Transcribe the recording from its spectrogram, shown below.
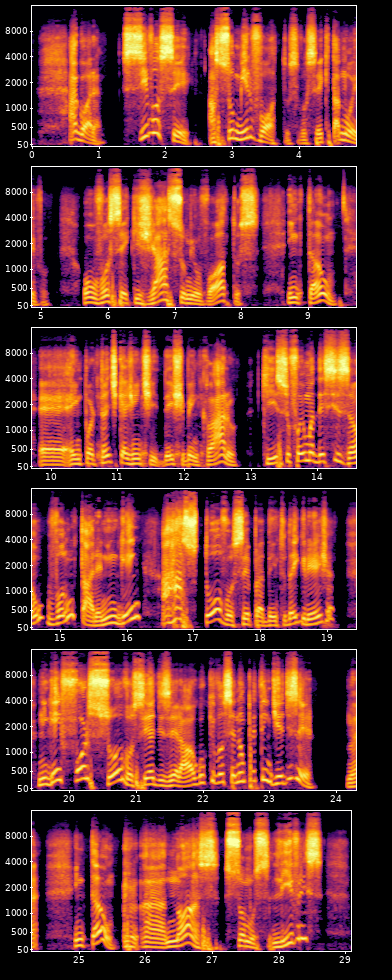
Agora, se você assumir votos, você que está noivo, ou você que já assumiu votos, então é, é importante que a gente deixe bem claro que isso foi uma decisão voluntária. Ninguém arrastou você para dentro da igreja, ninguém forçou você a dizer algo que você não pretendia dizer. Não é? Então, ah, nós somos livres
